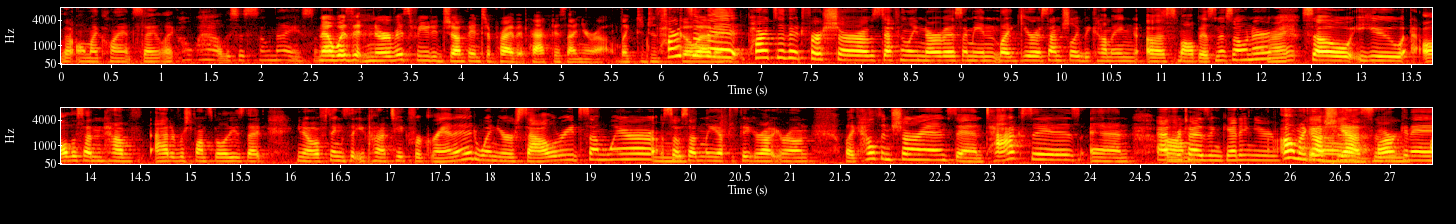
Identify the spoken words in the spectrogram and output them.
that all my clients say like, oh wow, this is so nice. And Now, was it nervous for you to jump into private practice on your own, like to just parts go of out and it, parts of it for sure. I was definitely nervous. I mean, like you're essentially becoming a small business owner, Right. So you all of a sudden have added responsibilities that you know of things that you kind of take for granted when you're salaried somewhere. So Mm. suddenly you have to figure out your own like health insurance and taxes and um, Advertising, getting your Oh my gosh, yes, and marketing and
